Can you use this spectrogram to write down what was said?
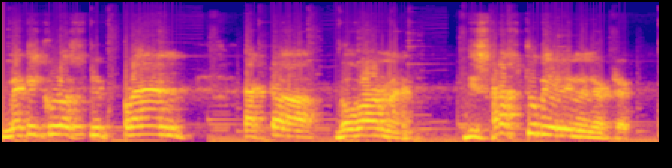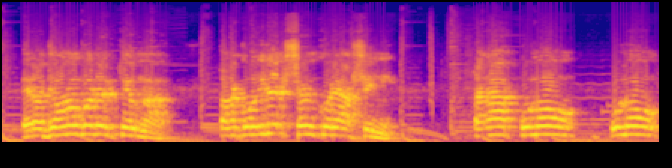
মেটিকুলাসলি প্ল্যান একটা government this has to be eliminated এরা জনগণের কেউ না। তারা কোনো ইলেকশন করে আসেনি। তারা কোনো কোনো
